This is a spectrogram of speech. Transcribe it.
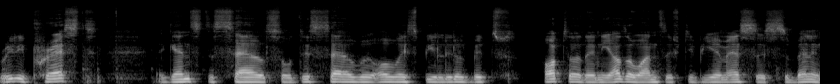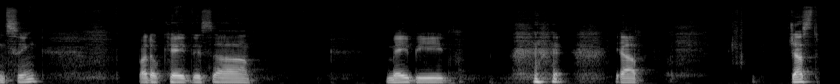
really pressed against the cell. So this cell will always be a little bit hotter than the other ones if the BMS is balancing. But okay, these are maybe, yeah, just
